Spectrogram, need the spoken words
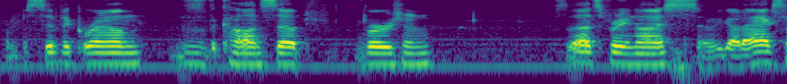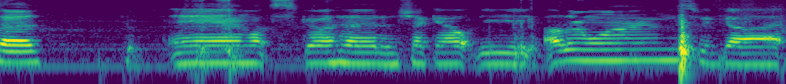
from Pacific Rim. This is the concept version, so that's pretty nice. So we got Axehead, and let's go ahead and check out the other ones. We've got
